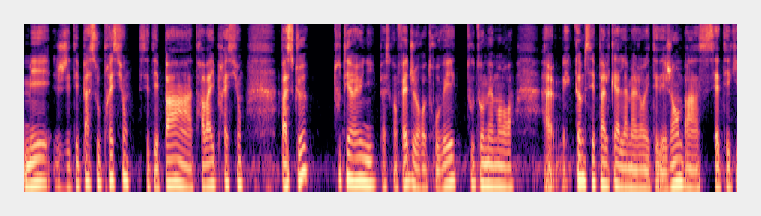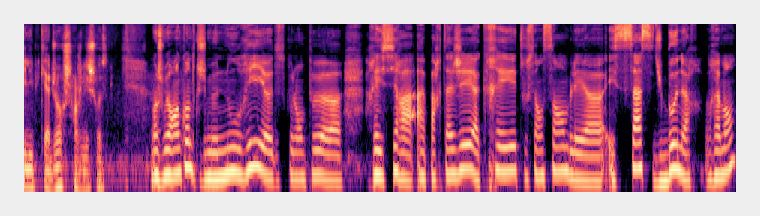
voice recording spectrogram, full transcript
mais j'étais pas sous pression. C'était pas un travail pression. Parce que tout est réuni parce qu'en fait, je retrouvais tout au même endroit. mais comme c'est pas le cas de la majorité des gens, ben, cet équilibre quatre jours change les choses. Moi, je me rends compte que je me nourris euh, de ce que l'on peut euh, réussir à, partager, à créer tous ensemble. Et, euh, ça, c'est du bonheur, vraiment.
